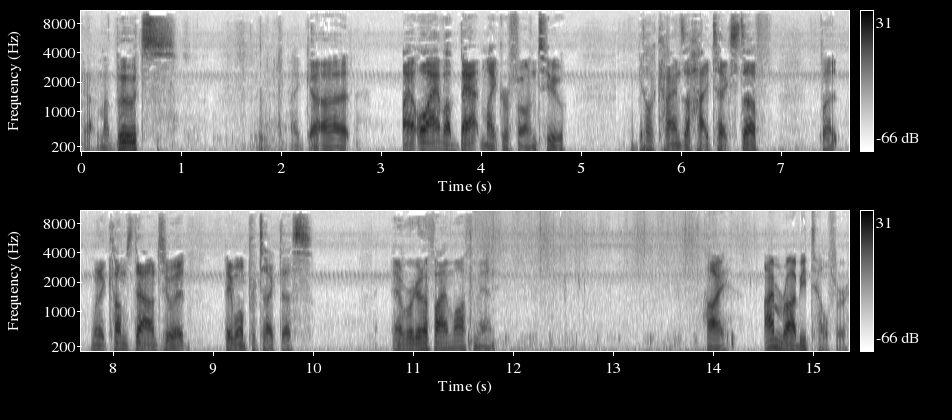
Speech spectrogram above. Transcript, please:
Got my boots. I got. I, oh, I have a bat microphone too. Got all kinds of high tech stuff. But when it comes down to it, they won't protect us. And we're gonna find Mothman. Hi, I'm Robbie Telfer,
